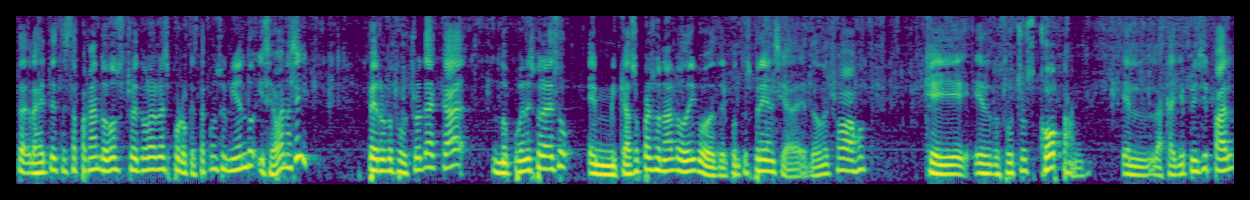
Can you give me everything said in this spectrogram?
la gente te está pagando 2 o 3 dólares por lo que está consumiendo y se van así. Pero los trucks de acá no pueden esperar eso. En mi caso personal, lo digo desde el punto de experiencia de, de donde trabajo, que eh, los trucks copan el- la calle principal,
